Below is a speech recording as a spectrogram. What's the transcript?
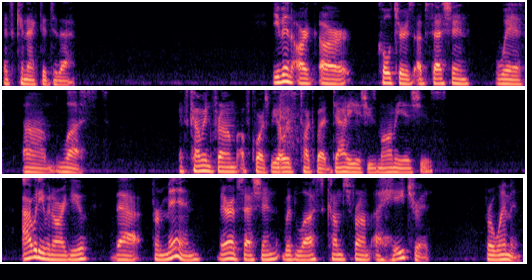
that's connected to that. Even our our culture's obsession with um, lust it's coming from, of course, we always talk about daddy issues, mommy issues. I would even argue that for men, their obsession with lust comes from a hatred for women.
